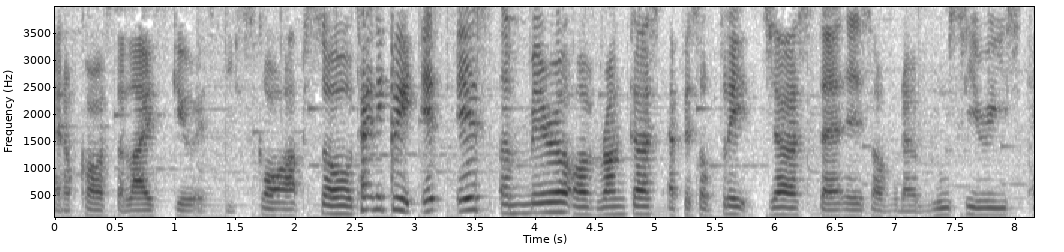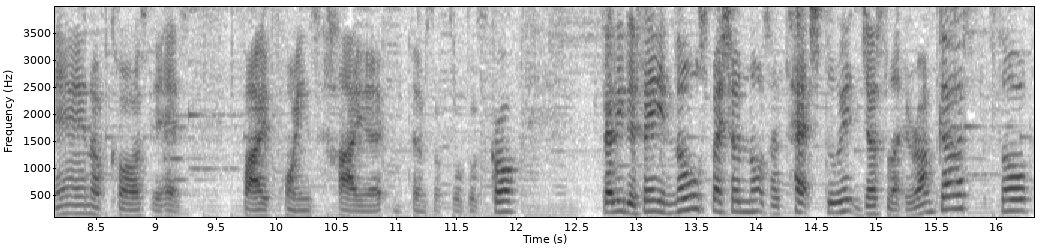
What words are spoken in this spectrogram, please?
And of course, the life skill is the score up. So technically, it is a mirror of Ranka's episode plate, just that it's of the blue series. And of course, it has 5 points higher in terms of total score. Sadly to say, no special notes attached to it, just like Ranka's. So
